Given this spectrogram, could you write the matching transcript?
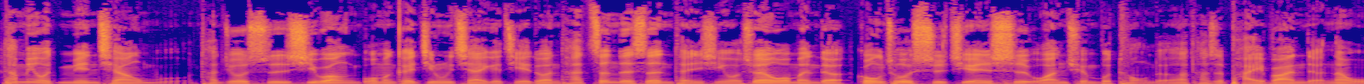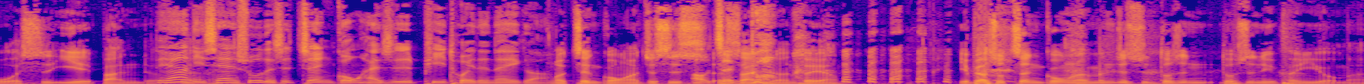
她没有勉强我，她就是希望我们可以进入下一个阶段。她真的是很疼惜我，虽然我们的工作时间是完全不同的，那她是排班的，那我是夜班的。等一下，你现在说的是正宫还是劈腿的那个？哦，正宫啊，就是哦，正宫，对啊，也不要说正宫了，我们就是都是都是女朋友嘛。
